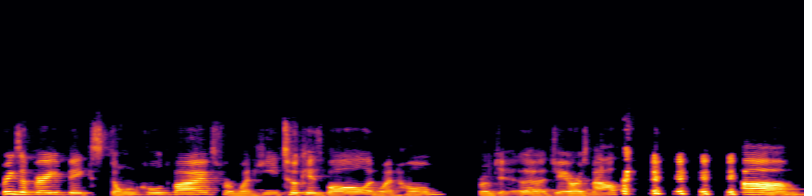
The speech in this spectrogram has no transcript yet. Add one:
brings up very big Stone Cold vibes from when he took his ball and went home from J- uh, JR's mouth. um,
